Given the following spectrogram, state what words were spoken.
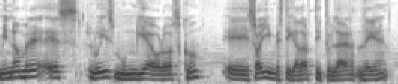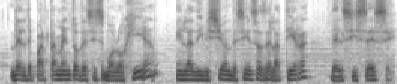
Mi nombre es Luis Munguía Orozco. Eh, soy investigador titular de del Departamento de Sismología en la División de Ciencias de la Tierra del CISESE.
